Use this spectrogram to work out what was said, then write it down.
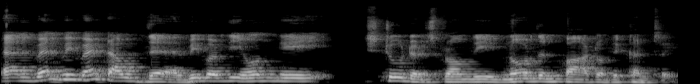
And when we went out there, we were the only students from the northern part of the country.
